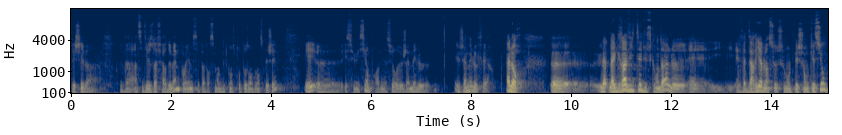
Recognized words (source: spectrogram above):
péché va, va inciter les autres à faire de même, quand même c'est pas forcément le but qu'on se propose en faisant ce péché, et, et celui-ci on pourra bien sûr jamais le, jamais le faire. Alors, la, gravité du scandale, elle, va être variable hein, selon le péché en question.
